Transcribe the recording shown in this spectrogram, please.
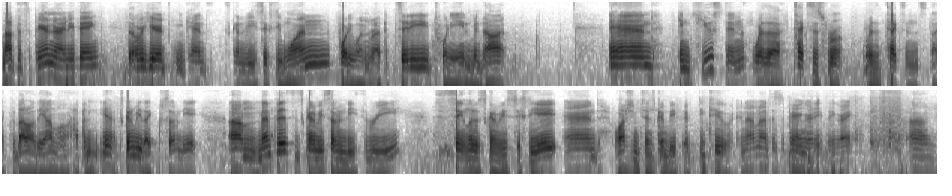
not disappearing or anything. Over here in Kent, it's going to be 61, 41 in Rapid City, 28 in Minot. And in Houston, where the Texas, where the Texans, like the Battle of the Alamo happened, yeah, it's gonna be like 78. Um, Memphis, it's gonna be 73. St. Louis is gonna be 68, and Washington's gonna be 52. And I'm not disappearing or anything, right? Um,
